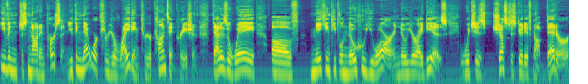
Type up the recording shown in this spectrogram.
even just not in person. You can network through your writing, through your content creation. That is a way of making people know who you are and know your ideas, which is just as good, if not better,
